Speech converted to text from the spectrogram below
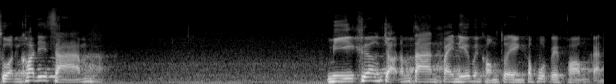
ส่วนข้อที่สาม มีเครื่องเจาะน้ำตาลไปนิ้วเป็นของตัวเองก็พูดไปพร้อมกัน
